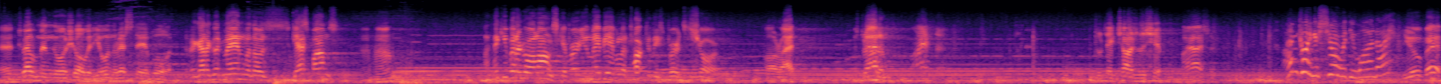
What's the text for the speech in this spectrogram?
Uh, Twelve men go ashore with you and the rest stay aboard. Have we got a good man with those gas bombs? I think you better go along, Skipper. You may be able to talk to these birds ashore. All right. Mr. Adams. Aye, sir. you'll take charge of the ship. Aye, aye, sir. I'm going ashore with you, aren't I? You bet.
